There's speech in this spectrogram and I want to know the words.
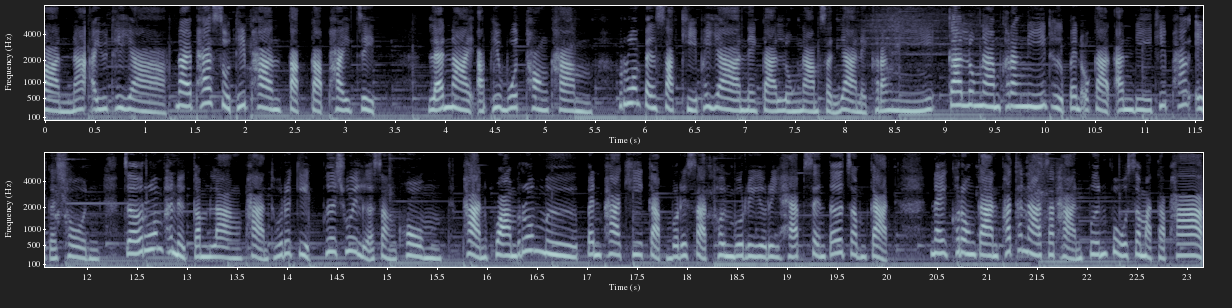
บรรณณอยุธยา นายแพทย์สุทธิพันธ์ตักกับภัยจิต และนายอภิวุฒิทองคำร่วมเป็นสักขีพยานในการลงนามสัญญาในครั้งนี้ การลงนามครั้งนี้ถือเป็นโอกาสอันดีที่ภาคเอกชน จะร่วมผนึกกำลังผ่านธุรกิจเพื่อช่วยเหลือสังคม ผ่านความร่วมมือเป็นภาคีกับบริษัททนบุรีรีแฮบเซ็นเตอร์จำกัด ในโครงการพัฒนาสถานฟื้นฟูสมรรถภาพ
